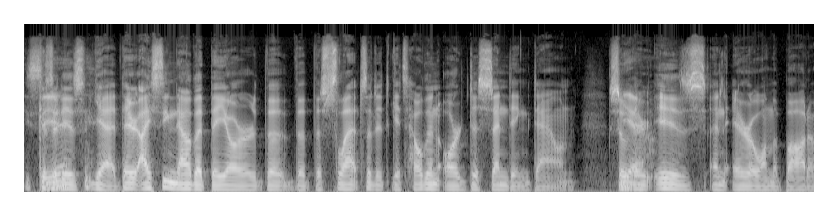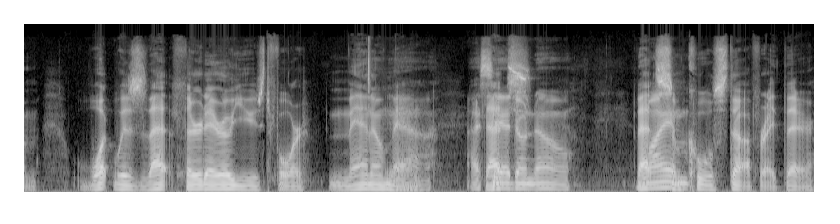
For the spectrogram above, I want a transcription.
because it is yeah there i see now that they are the, the the slats that it gets held in are descending down so Yeah. there is an arrow on the bottom what was that third arrow used for man oh man Yeah, I see. I don't know. that's My- some cool stuff right there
